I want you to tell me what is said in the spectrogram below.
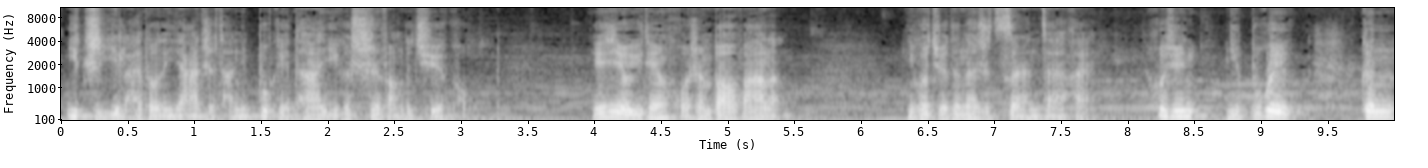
一直以来都在压制它。你不给它一个释放的缺口，也许有一天火山爆发了，你会觉得那是自然灾害。或许你不会跟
